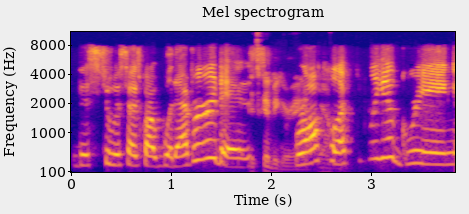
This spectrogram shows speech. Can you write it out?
this Suicide Squad whatever it is. It's gonna be great. We're all Yeah. collectively agreeing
